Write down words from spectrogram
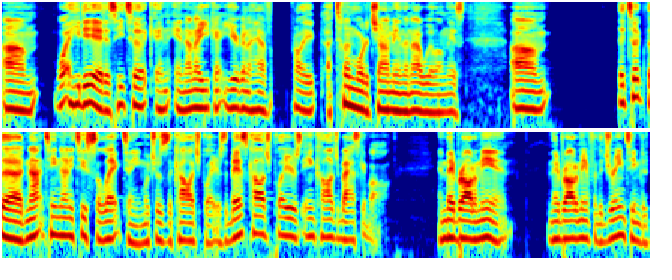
um, what he did is he took and and I know you can you're going to have probably a ton more to chime in than I will on this. Um, they took the 1992 select team, which was the college players, the best college players in college basketball, and they brought them in, and they brought them in for the dream team to,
